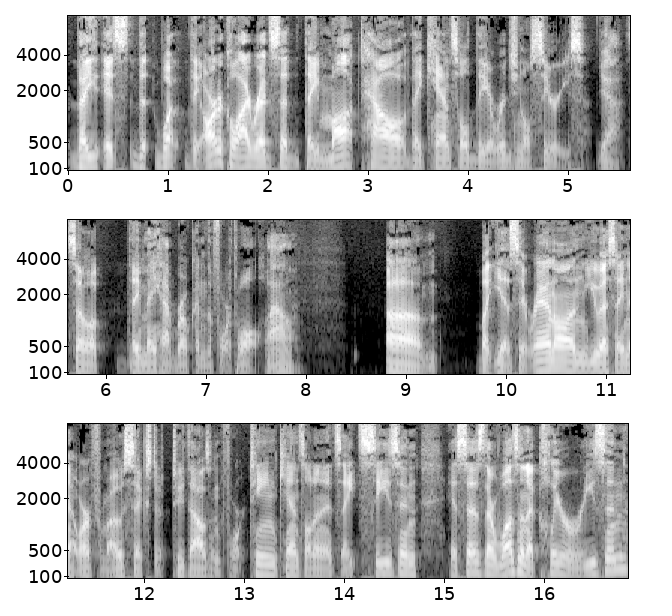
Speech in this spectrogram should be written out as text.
they it's the, what the article I read said that they mocked how they canceled the original series. Yeah. So uh, they may have broken the fourth wall. Wow. Um, but yes, it ran on USA Network from 06 to 2014, canceled in its eighth season. It says there wasn't a clear reason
